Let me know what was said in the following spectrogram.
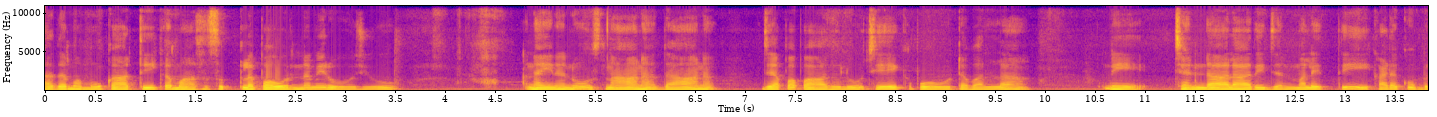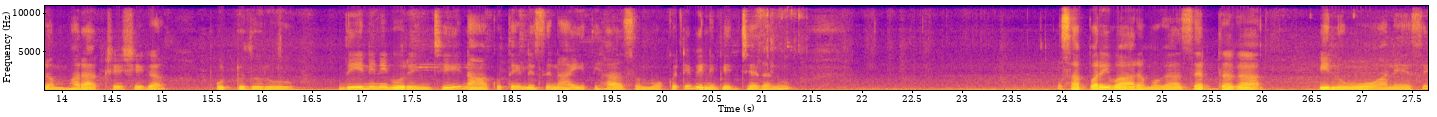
అధమము కార్తీక మాస శుక్ల పౌర్ణమి రోజు నైనను స్నాన దాన జపపాదులు చేయకపోవుట వల్ల నీ చండాలాది జన్మలెత్తి కడకు బ్రహ్మ రాక్షసిగా పుట్టుదురు. దీనిని గురించి నాకు తెలిసిన ఇతిహాసం ఒకటి వినిపించేదను. సపరివారముగా శ్రద్ధగా వినుము అనేసి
